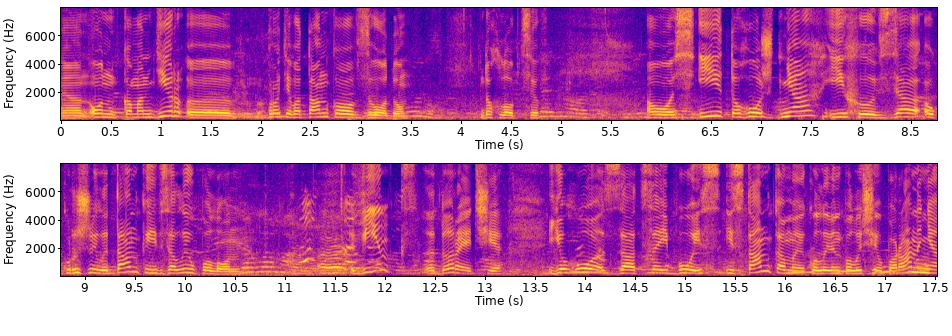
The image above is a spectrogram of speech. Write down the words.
Е, Он командир е, противотанкового взводу до хлопців. Ось і того ж дня їх взя... окружили танки і взяли у полон. Він, до речі, його за цей бой із танками, коли він отримав поранення,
